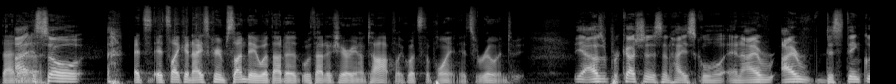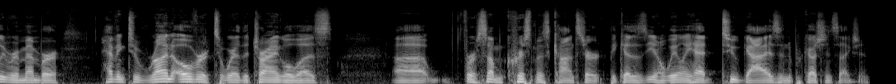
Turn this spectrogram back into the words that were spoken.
That uh, I, so it's it's like an ice cream sundae without a without a cherry on top. Like what's the point? It's ruined. Yeah, I was a percussionist in high school, and I I distinctly remember having to run over to where the triangle was uh, for some Christmas concert because you know we only had two guys in the percussion section,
